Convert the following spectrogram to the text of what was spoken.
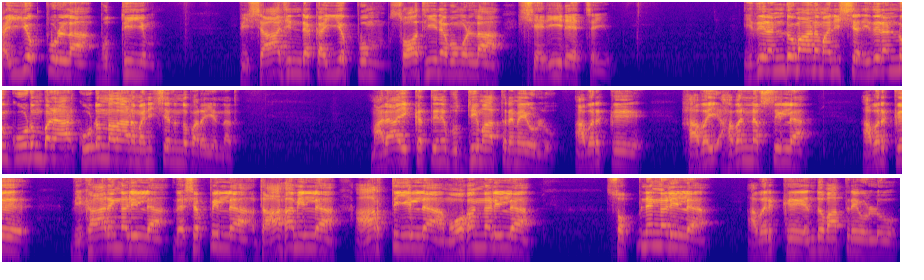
കയ്യൊപ്പുള്ള ബുദ്ധിയും പിശാജിന്റെ കയ്യൊപ്പും സ്വാധീനവുമുള്ള ശരീരേച്ഛയും. ഇത് രണ്ടുമാണ് മനുഷ്യൻ ഇത് രണ്ടും കൂടുമ്പോഴാണ് കൂടുന്നതാണ് മനുഷ്യൻ എന്ന് പറയുന്നത്. മലായിക്കത്തിന് ബുദ്ധി മാത്രമേ ഉള്ളൂ. അവർക്ക് ഹവൈ ഹവൻ നഫ്സില്ല. അവർക്ക് വികാരങ്ങളില്ല വിശപ്പില്ല ദാഹമില്ല ആർത്തിയില്ല മോഹങ്ങളില്ല സ്വപ്നങ്ങളില്ല. അവർക്ക് എന്തുമാത്രമേ ഉള്ളൂ?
